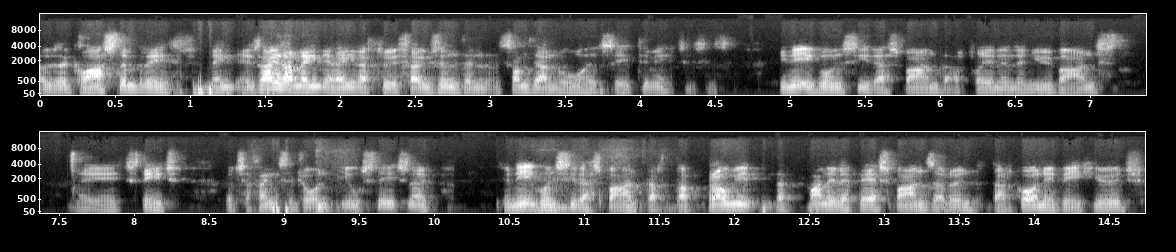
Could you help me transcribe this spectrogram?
I was at Glastonbury, nine- it was either 99 or 2000, and somebody I know had said to me, says, You need to go and see this band that are playing in the new band uh, stage, which I think is the John Peel stage now. You need to go and see this band. They're, they're brilliant. They're one of the best bands around. They're going to be huge.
